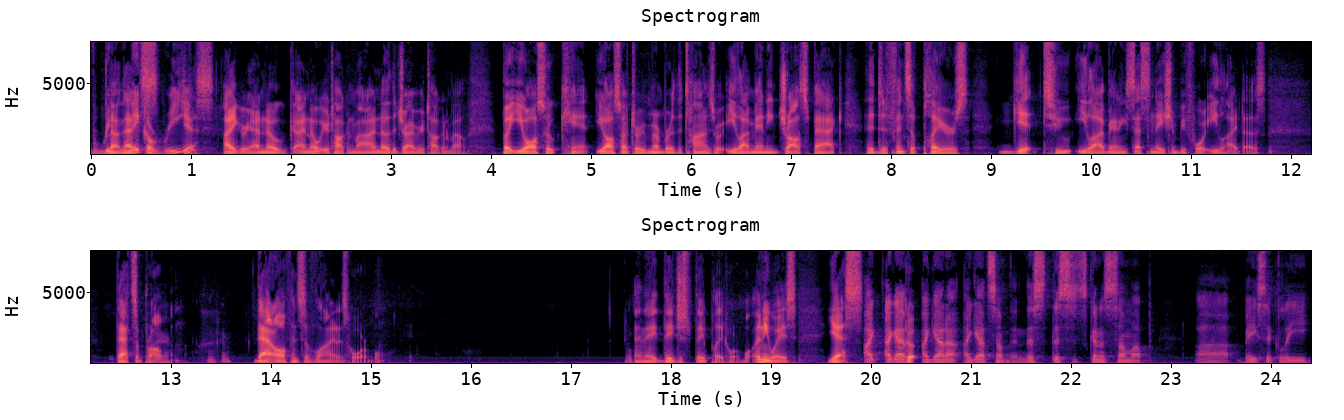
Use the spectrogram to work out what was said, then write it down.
re- no, make a read. Yes, I agree. I know. I know what you're talking about. I know the drive you're talking about. But you also can't. You also have to remember the times where Eli Manning drops back. The defensive players get to Eli Manning's destination before Eli does. That's a problem. That offensive line is horrible. And they, they just they played horrible. Anyways, yes, I, I got Go- I got a, I got something. This this is gonna sum up uh, basically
